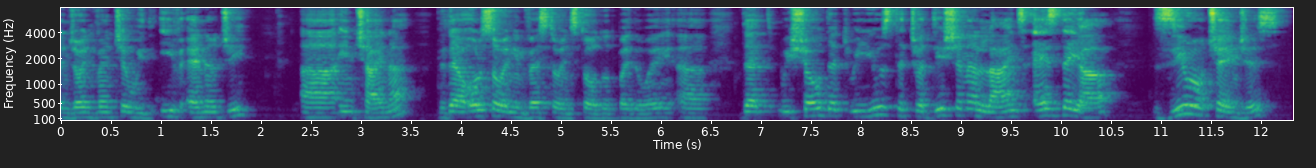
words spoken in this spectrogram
and joint venture with Eve Energy uh, in China. They are also an investor in StoreDot, by the way. Uh, that we showed that we use the traditional lines as they are, zero changes.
